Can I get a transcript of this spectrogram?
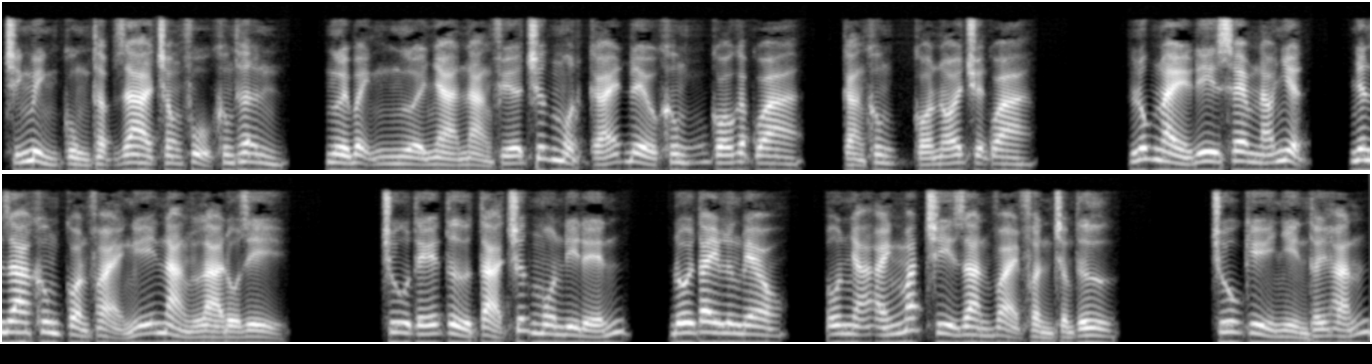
chính mình cùng thập gia trong phủ không thân, người bệnh người nhà nàng phía trước một cái đều không có gặp qua, càng không có nói chuyện qua. Lúc này đi xem náo nhiệt, nhân ra không còn phải nghĩ nàng là đồ gì. Chu tế từ tả trước môn đi đến, đôi tay lưng đeo, ôn nhã ánh mắt chi gian vài phần trầm tư. Chu kỳ nhìn thấy hắn,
